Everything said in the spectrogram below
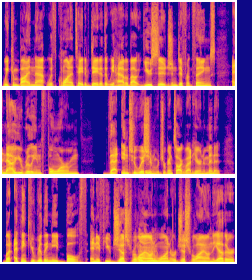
we combine that with quantitative data that we have about usage and different things. And now you really inform that intuition, which we're going to talk about here in a minute. But I think you really need both. And if you just rely mm-hmm. on one or just rely on the other,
